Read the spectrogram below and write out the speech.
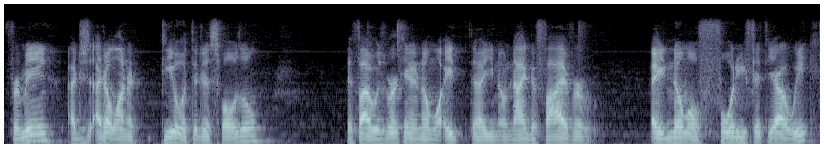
for me, I just I don't want to deal with the disposal. If I was working a normal eight, uh, you know, nine to five or a normal 40, 50 hour week,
